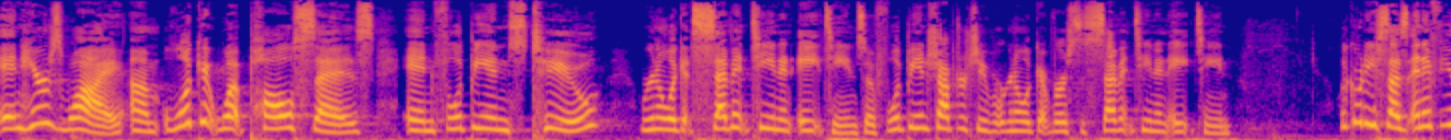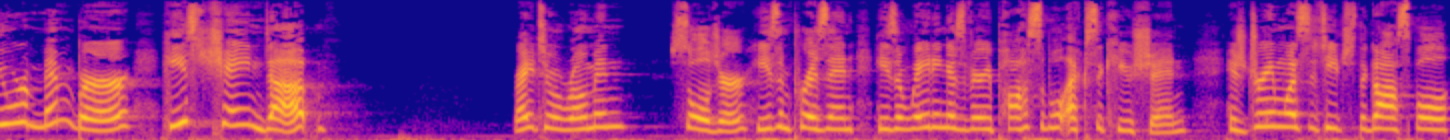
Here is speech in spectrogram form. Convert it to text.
and here's why. Um, look at what Paul says in Philippians 2. We're going to look at 17 and 18. So, Philippians chapter 2, but we're going to look at verses 17 and 18. Look what he says. And if you remember, he's chained up, right, to a Roman soldier. He's in prison. He's awaiting his very possible execution. His dream was to teach the gospel.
